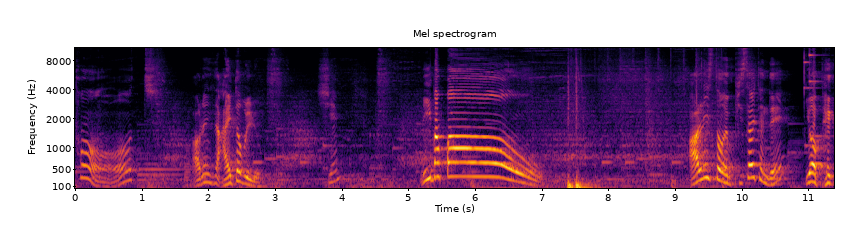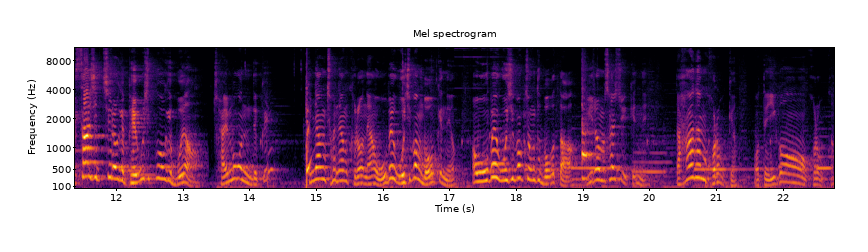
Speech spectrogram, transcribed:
터치. 아르헨티나 RW CM 리바빠우 알리스터 왜 비쌀 텐데? 야 147억에 159억이 뭐야? 잘 먹었는데 꽤? 그냥 저냥 그러네 한 550억 먹었겠네요 아 550억 정도 먹었다 이러면 살 수 있겠네 나 하나 한번 걸어볼게요 어때 이거 걸어볼까?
